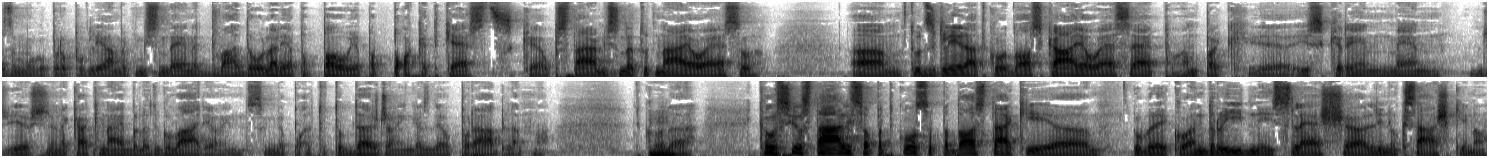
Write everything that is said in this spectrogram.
za mogo propogledati, ampak mislim, da je ne 2 dolarja, pa pol je pa Pocket Casts, ki obstaja, mislim, da tudi na iOS-u. Um, tudi zgleda tako, da je iOS app, ampak iskren men je še nekako najbolj odgovarjal in sem ga pa tudi obdržal in ga zdaj uporabljam. No. Tako mm. da. Ko vsi ostali so pa tako, so pa dosti taki, uh, kako reko, androidni, slash uh, Linuxaški. No.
